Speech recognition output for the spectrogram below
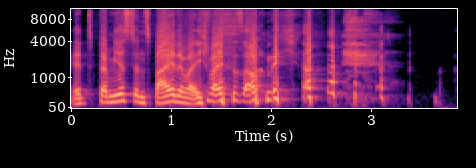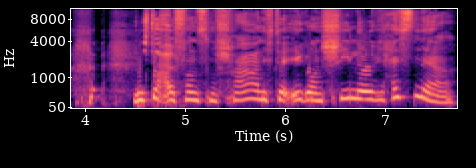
Jetzt blamierst du uns beide, weil ich weiß es auch nicht. nicht der Alphonse Mouchard, nicht der Egon Schiele, wie heißt denn der?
